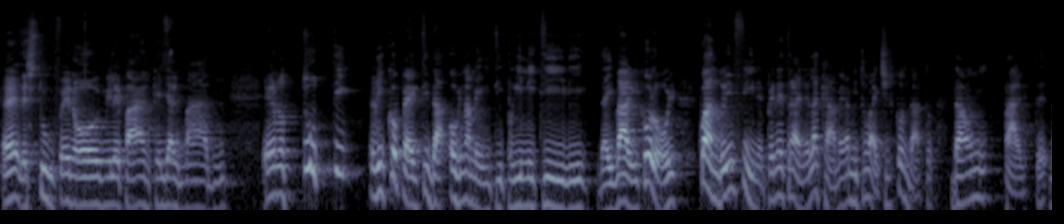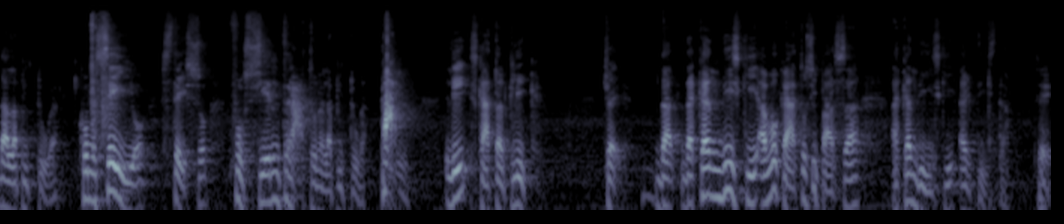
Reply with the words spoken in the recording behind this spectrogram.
eh, le stufe enormi, le panche, gli armadi, erano tutti ricoperti da ornamenti primitivi, dai vari colori, quando infine penetrai nella camera mi trovai circondato da ogni parte dalla pittura, come se io stesso fossi entrato nella pittura. Pam! Lì scatta il click. Cioè, da, da Kandinsky avvocato si passa a Kandinsky artista. Sì.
